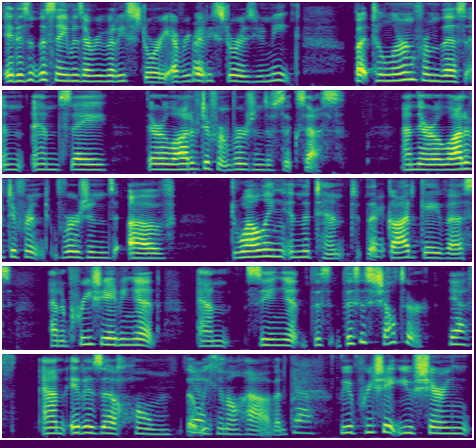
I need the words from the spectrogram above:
it isn't the same as everybody's story. Everybody's right. story is unique. But to learn from this and and say there are a lot of different versions of success. And there are a lot of different versions of dwelling in the tent that right. God gave us and appreciating it and seeing it this this is shelter. Yes. And it is a home that yes. we can all have. And yeah. we appreciate you sharing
